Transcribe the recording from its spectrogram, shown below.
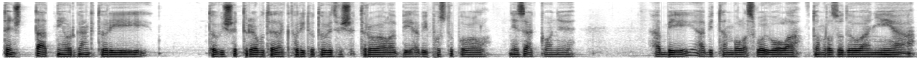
ten štátny orgán, ktorý to vyšetruje, alebo teda, ktorý túto vec vyšetroval, aby, aby postupoval nezákonne, aby, aby tam bola svojvola v tom rozhodovaní a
